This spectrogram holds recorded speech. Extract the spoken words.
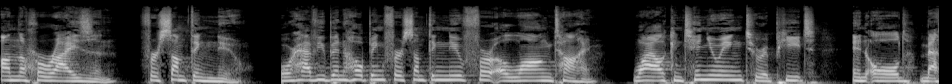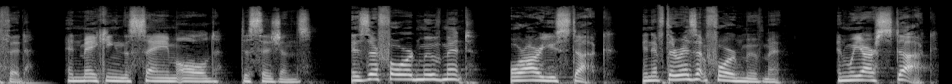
on the horizon for something new? Or have you been hoping for something new for a long time while continuing to repeat an old method and making the same old decisions. Is there forward movement or are you stuck? And if there isn't forward movement and we are stuck,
